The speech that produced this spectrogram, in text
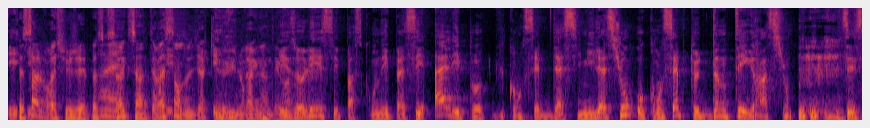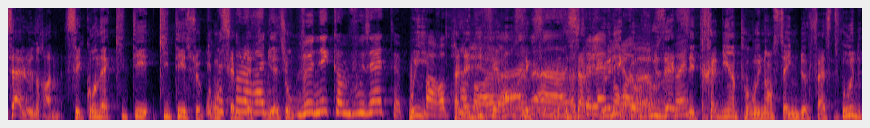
C'est ça le vrai sujet, parce que c'est vrai que c'est intéressant de dire qu'il y a eu une vague d'intégration. Désolé, c'est parce qu'on est passé à l'époque du concept d'assimilation au concept d'intégration. c'est ça le drame, c'est qu'on a quitté, quitté ce concept d'assimilation. Venez comme vous êtes. Oui, la différence, c'est que venez comme vous êtes, c'est très bien pour une enseigne de fast-food.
